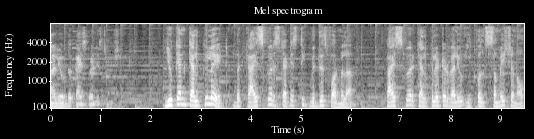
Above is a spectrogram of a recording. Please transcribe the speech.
value of the chi-square distribution. You can calculate the chi-square statistic with this formula chi-square calculated value equals summation of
